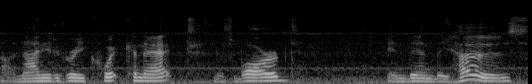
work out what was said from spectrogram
uh, 90 degree quick connect that's barbed. And then the hose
